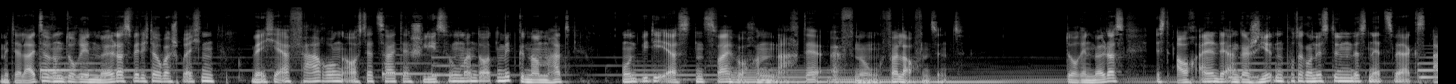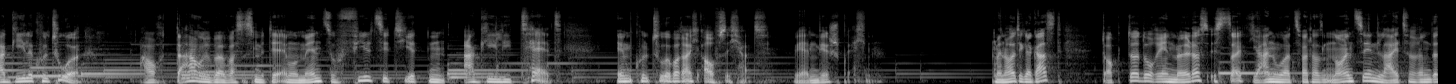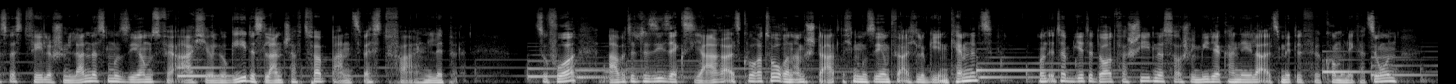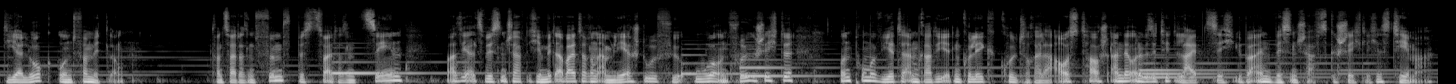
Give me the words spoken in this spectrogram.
Mit der Leiterin Doreen Mölders werde ich darüber sprechen, welche Erfahrungen aus der Zeit der Schließung man dort mitgenommen hat und wie die ersten zwei Wochen nach der Öffnung verlaufen sind. Doreen Mölders ist auch eine der engagierten Protagonistinnen des Netzwerks Agile Kultur. Auch darüber, was es mit der im Moment so viel zitierten Agilität im Kulturbereich auf sich hat, werden wir sprechen. Mein heutiger Gast Dr. Doreen Mölders ist seit Januar 2019 Leiterin des Westfälischen Landesmuseums für Archäologie des Landschaftsverbands Westfalen-Lippe. Zuvor arbeitete sie sechs Jahre als Kuratorin am Staatlichen Museum für Archäologie in Chemnitz und etablierte dort verschiedene Social-Media-Kanäle als Mittel für Kommunikation, Dialog und Vermittlung. Von 2005 bis 2010 war sie als wissenschaftliche Mitarbeiterin am Lehrstuhl für Ur- und Frühgeschichte und promovierte am Graduiertenkolleg Kultureller Austausch an der Universität Leipzig über ein wissenschaftsgeschichtliches Thema.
